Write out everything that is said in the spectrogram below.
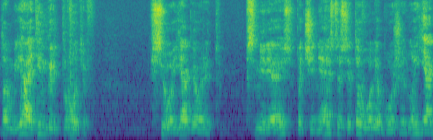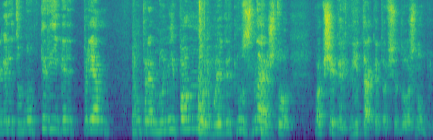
там, я один, говорит, против. Все, я, говорит, смиряюсь, подчиняюсь, то есть это воля Божья. Но я, говорит, внутри, говорит, прям, ну прям, ну не по-моему, я, говорит, ну знаю, что вообще, говорит, не так это все должно быть.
